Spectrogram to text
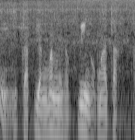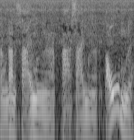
อืม กัดยังมั่นเลยครับ วิ่งออกมาจากทางด้านซ้ายมือนะครับ ป่าซ้ายมือต้มเลย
